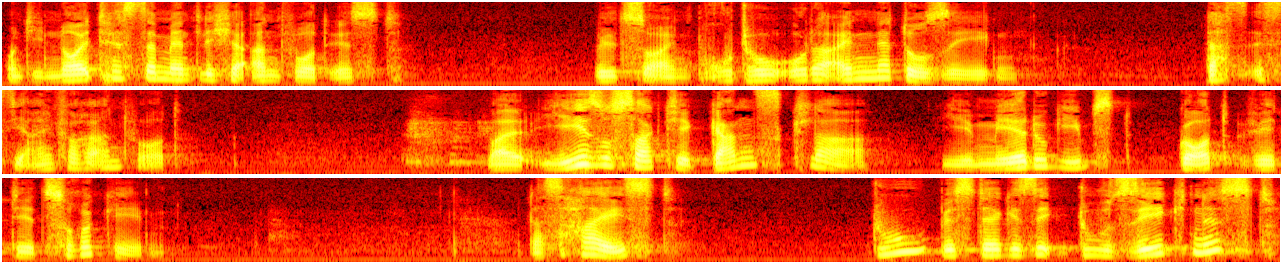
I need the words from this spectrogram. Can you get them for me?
Und die neutestamentliche Antwort ist, willst du ein Brutto oder ein Nettosegen? Das ist die einfache Antwort. Weil Jesus sagt hier ganz klar, je mehr du gibst, Gott wird dir zurückgeben. Das heißt, du bist der Geseg du segnest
